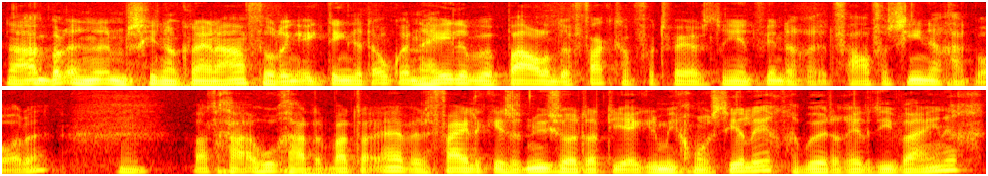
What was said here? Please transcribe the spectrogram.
Nou, en, en misschien nog een kleine aanvulling. Ik denk dat ook een hele bepalende factor voor 2023 het verhaal van China gaat worden. Hm. Wat ga, hoe gaat het? Wat, eh, feitelijk is het nu zo dat die economie gewoon stil ligt. Er gebeurt er relatief weinig.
